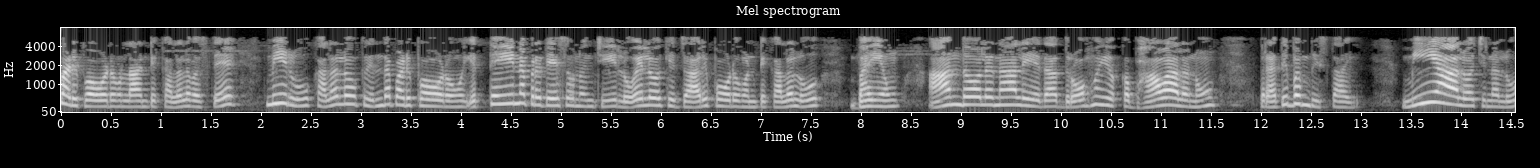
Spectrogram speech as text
పడిపోవడం లాంటి కలలు వస్తే మీరు కలలో క్రింద పడిపోవడం ఎత్తైన ప్రదేశం నుంచి లోయలోకి జారిపోవడం వంటి కలలు భయం ఆందోళన లేదా ద్రోహం యొక్క భావాలను ప్రతిబింబిస్తాయి. మీ ఆలోచనలు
